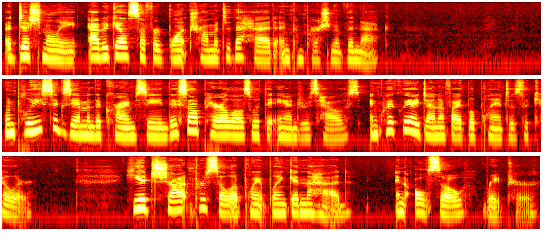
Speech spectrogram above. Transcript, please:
Additionally, Abigail suffered blunt trauma to the head and compression of the neck. When police examined the crime scene, they saw parallels with the Andrews house and quickly identified LaPlante as the killer. He had shot Priscilla point blank in the head and also raped her.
